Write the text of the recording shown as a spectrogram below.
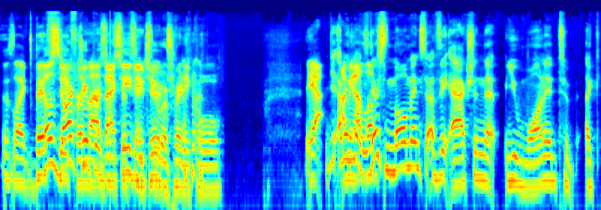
was like Biff Those suit Dark from, Troopers uh, in Back to season two were pretty cool. Yeah, Yeah, I, mean, I look, love. there's moments of the action that you wanted to like.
